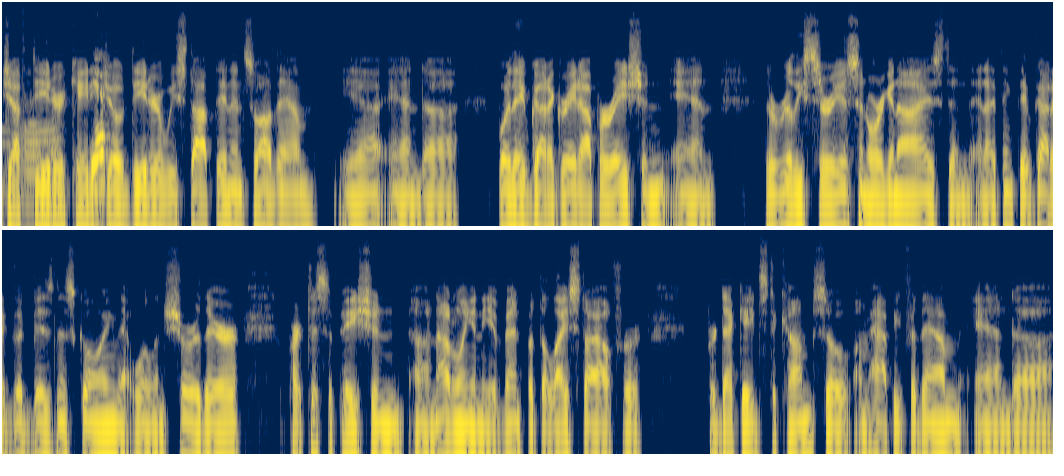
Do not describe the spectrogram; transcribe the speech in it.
Jeff Deeter, Katie yep. Joe Deeter, we stopped in and saw them. Yeah, and uh, boy, they've got a great operation and they're really serious and organized, and, and I think they've got a good business going that will ensure their participation uh, not only in the event but the lifestyle for for decades to come. So I'm happy for them. And uh,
